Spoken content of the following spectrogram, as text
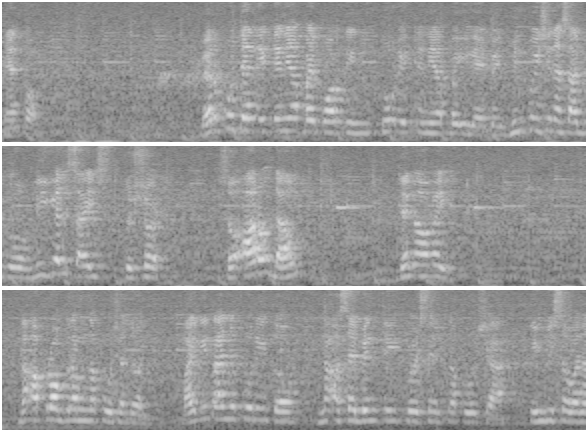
Ayan po. Meron po dyan 8 and a half by 14 to 8 and a half by 11. Yun po yung sinasabi ko, legal size to short. So, arrow down, then okay. Naka-program na po siya doon. Makikita nyo po rito, naka 78% na po siya, imbis sa 100%.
